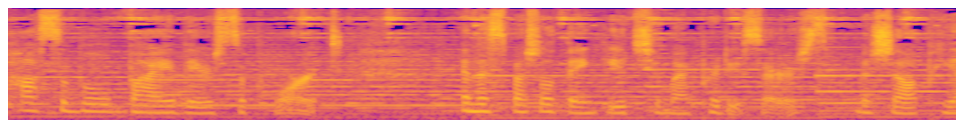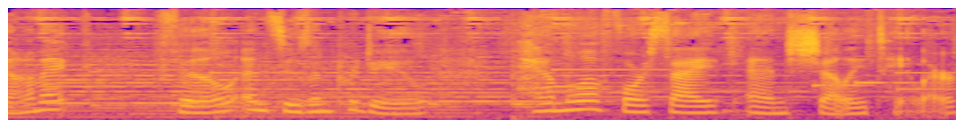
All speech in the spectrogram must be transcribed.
possible by their support. And a special thank you to my producers, Michelle Pionic, Phil and Susan Purdue, Pamela Forsyth, and Shelly Taylor.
